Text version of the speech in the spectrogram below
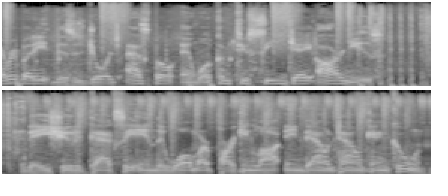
everybody. This is George Aspo, and welcome to CJR News. They shoot a taxi in the Walmart parking lot in downtown Cancun.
